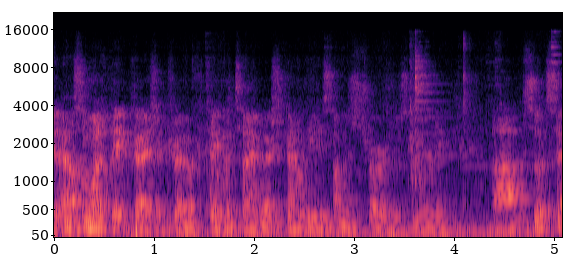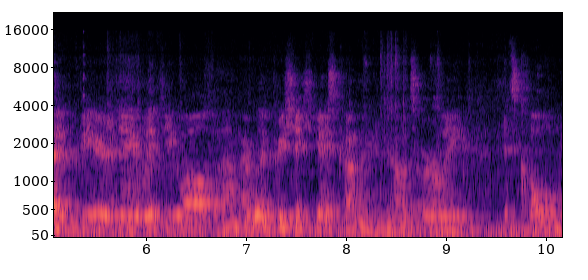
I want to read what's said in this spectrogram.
And I also want to thank Patrick Trev for taking the time to actually kind of lead us on this charge this morning. Uh, I'm so excited to be here today with you all. Um, I really appreciate you guys coming. I know it's early, it's cold,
